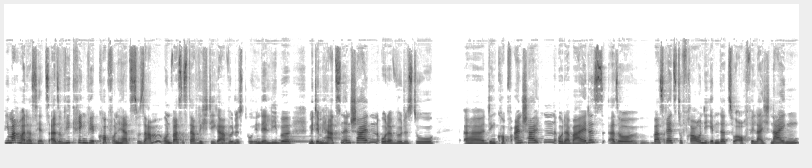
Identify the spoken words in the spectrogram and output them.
Wie machen wir das jetzt? Also wie kriegen wir Kopf und Herz zusammen und was ist da wichtiger? Mhm. Würdest du in der Liebe mit dem Herzen entscheiden oder würdest du äh, den Kopf einschalten oder beides? Also was rätst du Frauen, die eben dazu auch vielleicht neigen,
